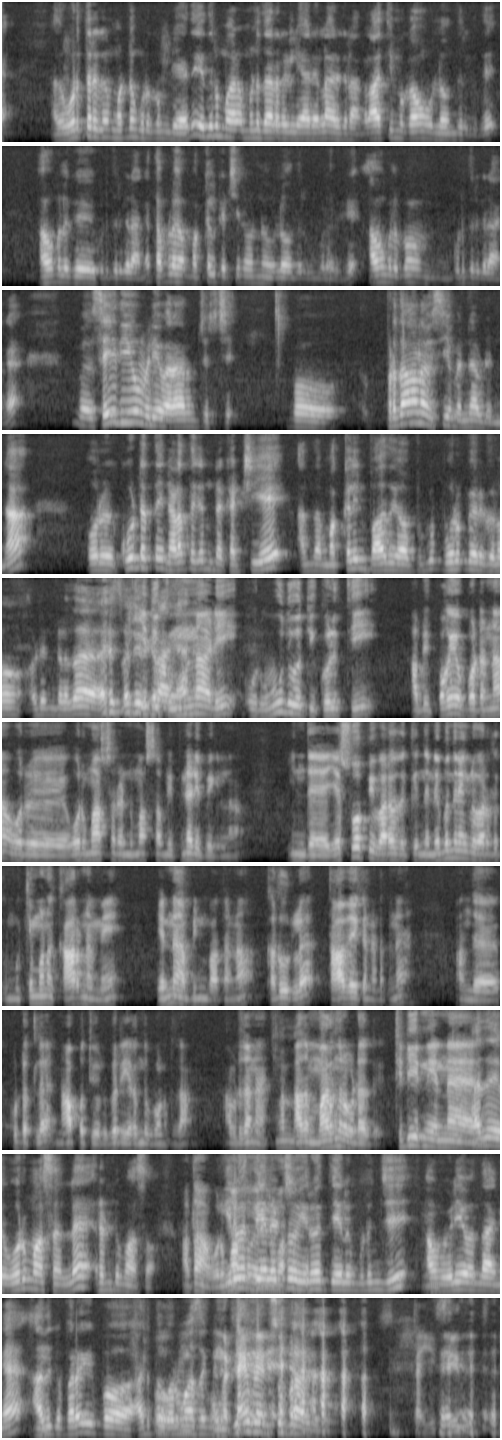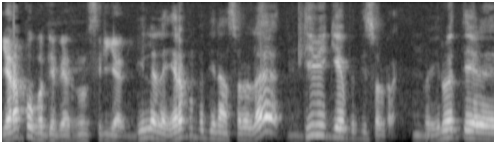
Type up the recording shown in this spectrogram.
அது ஒருத்தருக்கு மட்டும் கொடுக்க முடியாது. எதிர் மனுதாரர்கள் யாரெல்லாம் இருக்கிறாங்களோ அதிமுகவும் உள்ள வந்திருக்குது. அவங்களுக்கு கொடுத்துருக்குறாங்க. தமிழக மக்கள் கட்சின்னு ஒன்று உள்ள வந்திருக்கும் போல இருக்கு. அவங்களுக்கும் கொடுத்துருக்குறாங்க. இப்போ செய்தியும் வெளியே வர ஆரம்பிச்சிருச்சு. இப்போ பிரதான விஷயம் என்ன அப்படின்னா ஒரு கூட்டத்தை நடத்துகின்ற கட்சியே அந்த மக்களின் பாதுகாப்புக்கு பொறுப்பேற்கணும் அப்படின்றத இதுக்கு சொல்லியிருக்காங்க முன்னாடி ஒரு ஊதுவத்தி கொளுத்தி அப்படி புகையை போட்டோன்னா ஒரு ஒரு மாசம் ரெண்டு மாசம் அப்படி பின்னாடி போய்க்கலாம். இந்த எஸ்ஓபி வர்றதுக்கு இந்த நிபந்தனைகள் வர்றதுக்கு முக்கியமான காரணமே என்ன அப்படின்னு பார்த்தோம்னா கரூர்ல தாவேக நடத்தின அந்த கூட்டத்துல நாற்பத்தி ஒரு பேர் இறந்து போனது தான் அப்படிதானே. அதை மறந்துடக்கூடாது. திடீர்னு என்ன? அது ஒரு மாசம் இல்ல ரெண்டு மாசம். அதான் ஒரு இருபத்தி ஏழு டு இருபத்தி ஏழு முடிஞ்சு அவங்க வெளியே வந்தாங்க. அதுக்கு பிறகு இப்போ அடுத்த ஒரு மாசம் உங்க டைம் லைன் சூப்பரா செய்து இறப்ப பத்தி பேசணும் சிரிக்காதீங்க. இல்ல இல்ல இறப்பை பத்தி நான் சொல்லல. டிவிகே பத்தி சொல்றேன். இப்போ இருபத்தி ஏழு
